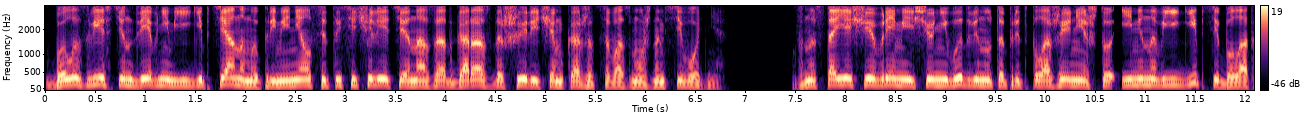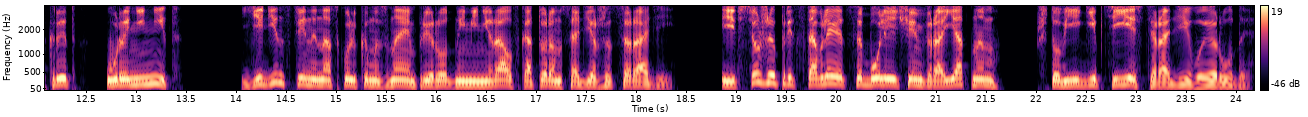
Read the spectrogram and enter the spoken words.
был известен древним египтянам и применялся тысячелетия назад гораздо шире, чем кажется возможным сегодня. В настоящее время еще не выдвинуто предположение, что именно в Египте был открыт уранинит, единственный, насколько мы знаем, природный минерал, в котором содержится радий. И все же представляется более чем вероятным, что в Египте есть радиевые руды.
